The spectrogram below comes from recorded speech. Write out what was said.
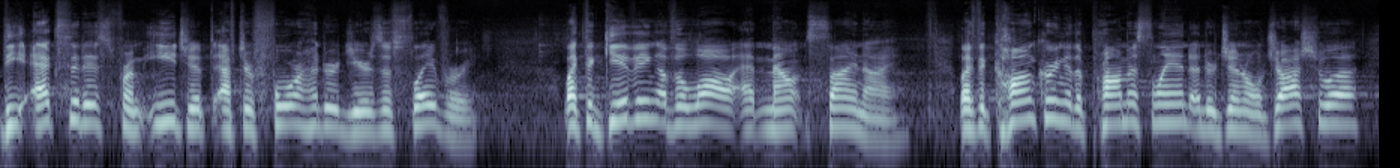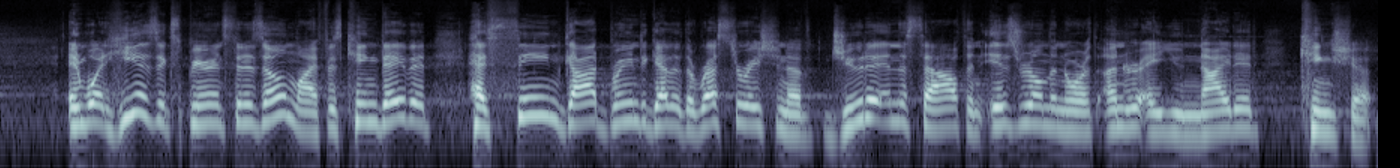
the exodus from Egypt after 400 years of slavery, like the giving of the law at Mount Sinai, like the conquering of the promised land under General Joshua and what he has experienced in his own life as King David has seen God bring together the restoration of Judah in the south and Israel in the north under a united kingship.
